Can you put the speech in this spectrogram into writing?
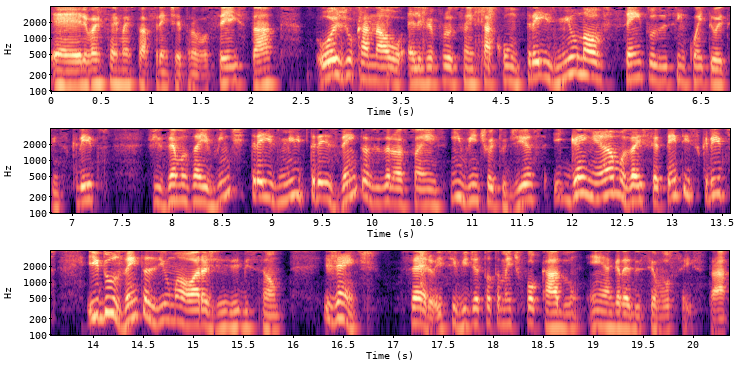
É, ele vai sair mais pra frente aí pra vocês, tá? Hoje o canal LV Produções está com 3.958 inscritos. Fizemos aí 23.300 visualizações em 28 dias e ganhamos aí 70 inscritos e 201 horas de exibição. E gente, sério, esse vídeo é totalmente focado em agradecer a vocês, tá?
